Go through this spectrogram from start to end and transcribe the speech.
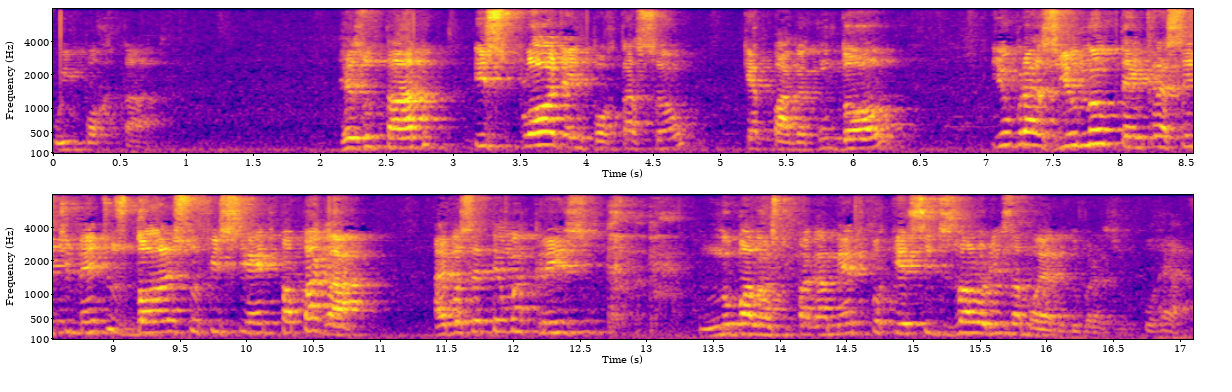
o importado. Resultado, explode a importação, que é paga com dólar, e o Brasil não tem crescentemente os dólares suficientes para pagar. Aí você tem uma crise no balanço de pagamentos porque se desvaloriza a moeda do Brasil, o real.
